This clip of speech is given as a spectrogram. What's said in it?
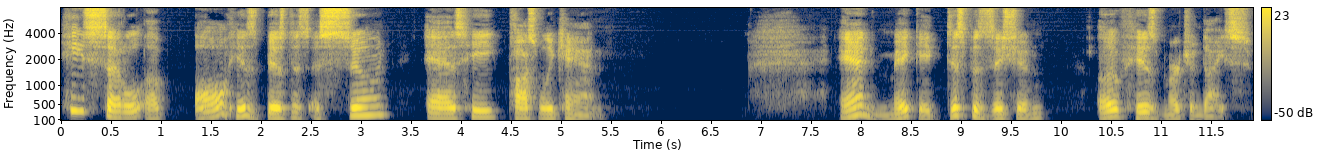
he settle up all his business as soon as he possibly can and make a disposition of his merchandise,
